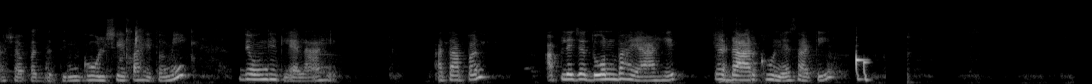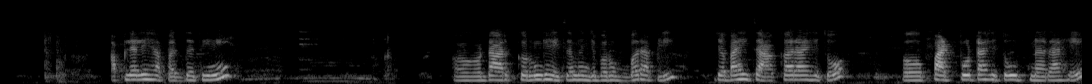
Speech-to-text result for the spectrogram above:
अशा पद्धतीने गोल शेप आहे तो मी देऊन घेतलेला आहे. आता आपण आपल्या ज्या दोन बाह्या आहेत त्या डार्क होण्यासाठी आपल्याला ह्या पद्धतीने डार्क करून घ्यायचं म्हणजे बरोबर आपली ज्या बाहीचा आकार आहे तो पाटपोट आहे तो उठणार आहे.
